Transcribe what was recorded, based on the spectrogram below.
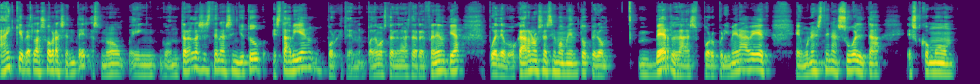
hay que ver las obras enteras, ¿no? Encontrar las escenas en YouTube está bien, porque podemos tenerlas de referencia, puede evocarnos a ese momento, pero verlas por primera vez en una escena suelta es como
